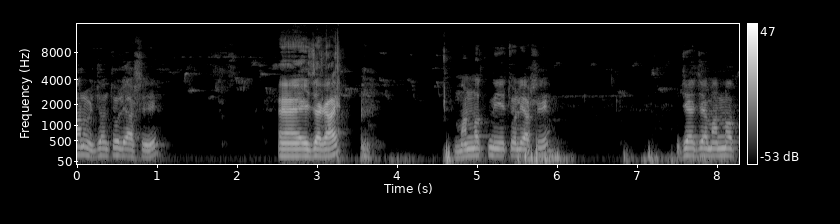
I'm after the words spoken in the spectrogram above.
মানুষজন চলে আসে এই জায়গায়। মান্নত নিয়ে চলে আসে। যে যে মান্নত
